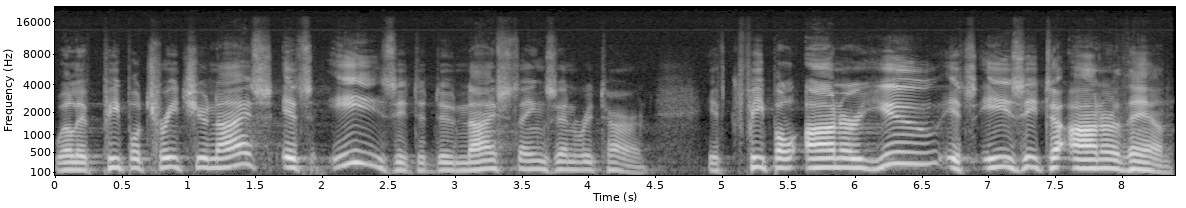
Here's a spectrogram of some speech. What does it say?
Well, if people treat you nice, it's easy to do nice things in return. If people honor you, it's easy to honor them.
